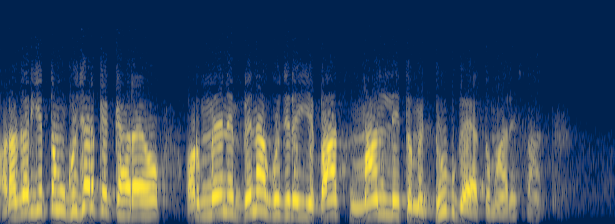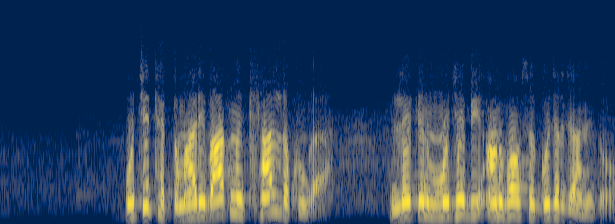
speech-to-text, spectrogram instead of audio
और अगर ये तुम गुजर के कह रहे हो और मैंने बिना गुजरे ये बात मान ली तो मैं डूब गया तुम्हारे साथ। उचित है, तुम्हारी बात में ख्याल रखूँगा, लेकिन मुझे भी अनुभव से गुजर जाने दो।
